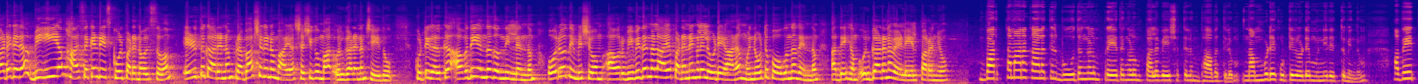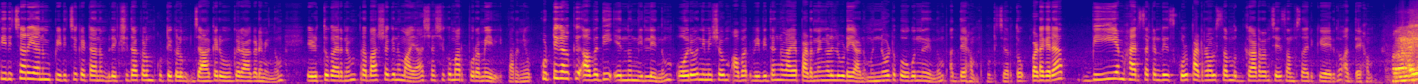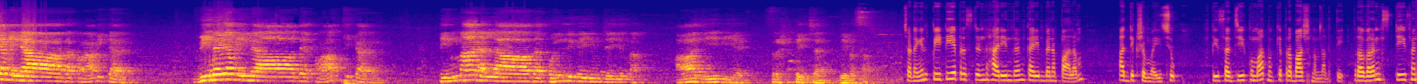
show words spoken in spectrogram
Vadakara B E M higher secondary school പഠനോത്സവം എഴുത്തുകാരനും പ്രഭാഷകനുമായ ശശികുമാർ ഉദ്ഘാടനം ചെയ്തു. കുട്ടികൾക്ക് അവധി എന്നതൊന്നില്ലെന്നും ഓരോ നിമിഷവും അവർ വിവിധങ്ങളായ പഠനങ്ങളിലൂടെയാണ് മുന്നോട്ടു പോകുന്നതെന്നും അദ്ദേഹം ഉദ്ഘാടന വേളയിൽ പറഞ്ഞു. വർത്തമാനകാലത്തിൽ ഭൂതങ്ങളും പ്രേതങ്ങളും പല വേഷത്തിലും ഭാവത്തിലും നമ്മുടെ കുട്ടികളുടെ മുന്നിലെത്തുമെന്നും അവയെ തിരിച്ചറിയാനും പിടിച്ചുകെട്ടാനും രക്ഷിതാക്കളും കുട്ടികളും ജാഗരൂകരാകണമെന്നും എഴുത്തുകാരനും പ്രഭാഷകനുമായ ശശികുമാർ പുറമേരി പറഞ്ഞു. കുട്ടികൾക്ക് അവധി എന്നൊന്നില്ലെന്നും ഓരോ നിമിഷവും അവർ വിവിധങ്ങളായ പഠനങ്ങളിലൂടെയാണ് മുന്നോട്ടു പോകുന്നതെന്നും അദ്ദേഹം കൂട്ടിച്ചേർത്തു. Vadakara B M higher secondary school പഠനോത്സവം ഉദ്ഘാടനം ചെയ്ത് സംസാരിക്കുകയായിരുന്നു അദ്ദേഹം. പ്രണയമില്ലാതെ പ്രാപിക്കാനും വിനയമില്ലാതെ പ്രാർത്ഥിക്കാനും തിന്നാനല്ലാതെ കൊല്ലുകയും ചെയ്യുന്ന ആ ജീവിയെ സൃഷ്ടിച്ച ദിവസം. ചടങ്ങിൽ P T A president Harindran Karimbanappalam അധ്യക്ഷം വഹിച്ചു. പി സജീവ് കുമാർ മുഖ്യപ്രഭാഷണം നടത്തി. Reverend Stephen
